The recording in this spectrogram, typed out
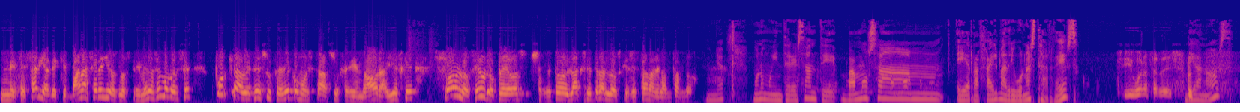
necesaria de que van a ser ellos los primeros en moverse, porque a veces sucede como está sucediendo ahora, y es que son los europeos, sobre todo el DAX, etcétera, los que se están adelantando. Bueno, muy interesante. Vamos a mm, eh, Rafael Madrid. Buenas tardes. Sí, buenas tardes. Díganos.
